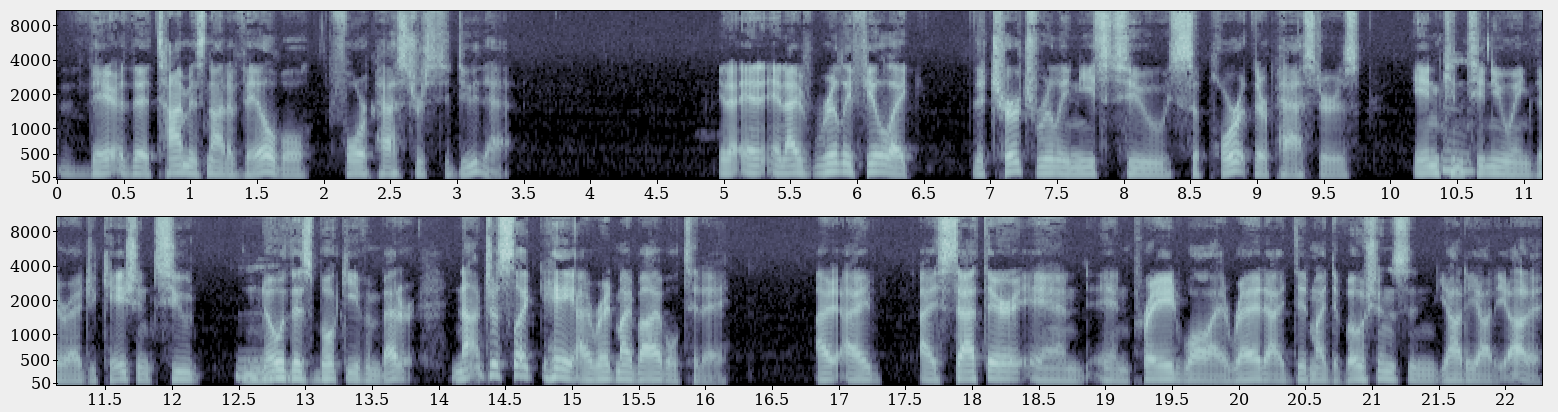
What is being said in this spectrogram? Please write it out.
there. The time is not available for pastors to do that you know and, and i really feel like the church really needs to support their pastors in Mm. continuing their education to know Mm. this book even better not just like hey i read my bible today i i i sat there and and prayed while i read i did my devotions and yada yada yada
